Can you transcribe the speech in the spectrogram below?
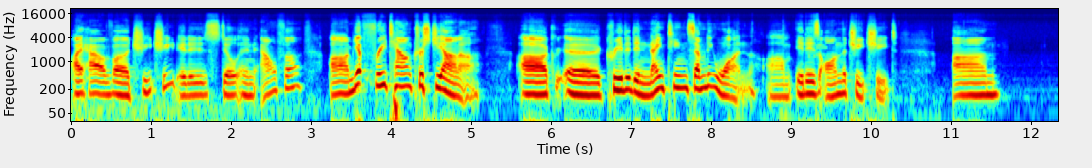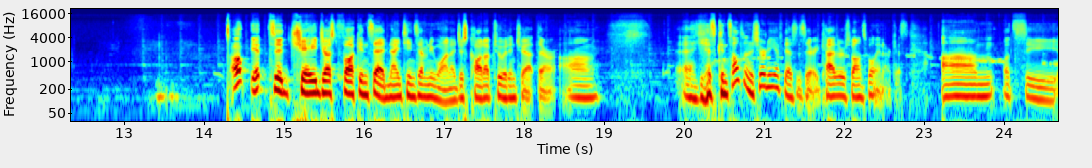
I have a cheat sheet. It is still in alpha. Um, yep, Freetown Christiania uh, uh, created in 1971. Um, it is on the cheat sheet. Um, oh, yep. To Che just fucking said 1971. I just caught up to it in chat there. Um, uh, yes, consultant attorney if necessary. Kaiser responsible anarchist. Um, let's see.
